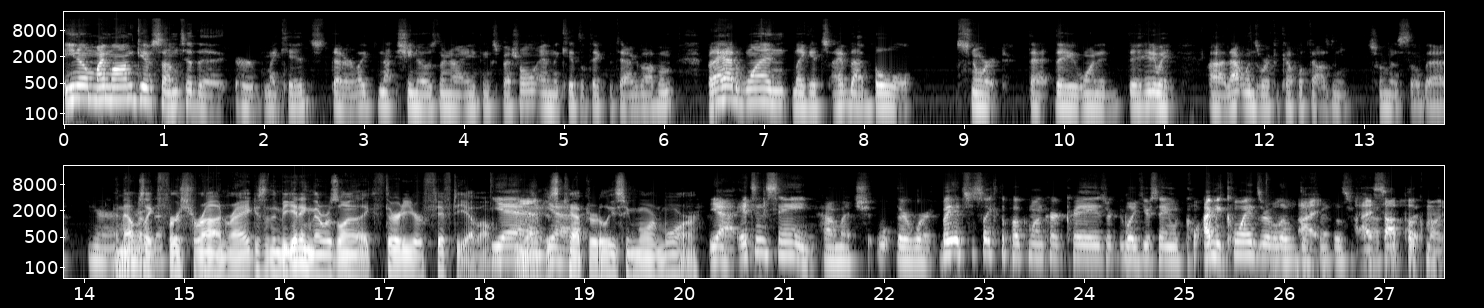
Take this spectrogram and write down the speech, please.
You know, my mom gives some to the her my kids that are like not. She knows they're not anything special, and the kids will take the tags off them. But I had one like it's. I have that bull snort that they wanted. They, anyway, uh, that one's worth a couple thousand, so I'm gonna sell that here. And that was like first run, right? Because in the beginning there was only like thirty or fifty of them. Yeah, and then just yeah. kept releasing more and more. yeah, it's insane how much they're worth. But it's just like the Pokemon card craze, or like you're saying. With co- I mean, coins are a little I- different. Those are I saw classic, but- Pokemon.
